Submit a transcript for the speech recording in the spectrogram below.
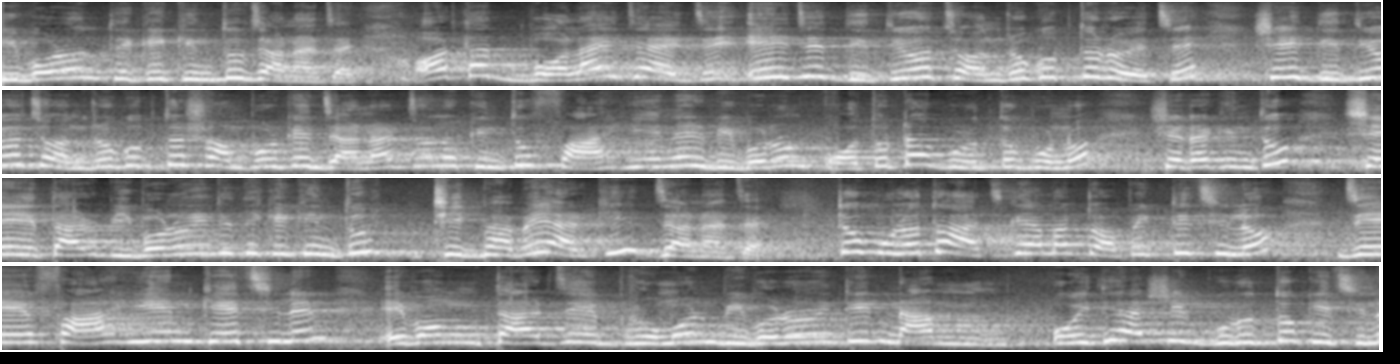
বিবরণ থেকে কিন্তু জানা যায়। অর্থাৎ বলাই যায় যে এই যে দ্বিতীয় চন্দ্রগুপ্ত রয়েছে, সেই দ্বিতীয় চন্দ্রগুপ্ত সম্পর্কে জানার জন্য কিন্তু ফাহিয়েনের বিবরণ কতটা গুরুত্বপূর্ণ সেটা কিন্তু সেই তার বিবরণীটি থেকে কিন্তু ঠিকভাবেই আর কি জানা যায়। তো মূলত আজকে আমার টপিকটি ছিল যে ফাহিয়েন কে ছিলেন এবং তার যে ভ্রমণ বিবরণীটির নাম, ঐতিহাসিক গুরুত্ব কী ছিল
